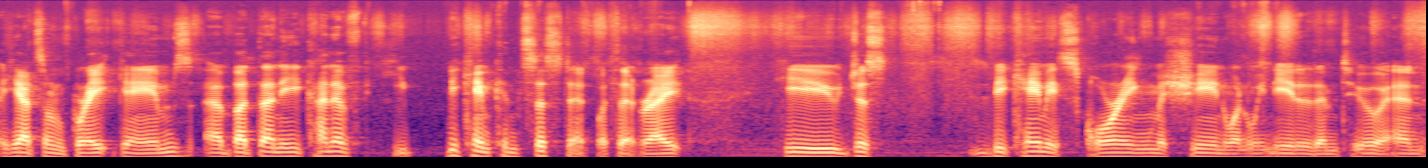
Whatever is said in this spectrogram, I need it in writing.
He had some great games, uh, but then he kind of he became consistent with it, right? He just became a scoring machine when we needed him to, and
